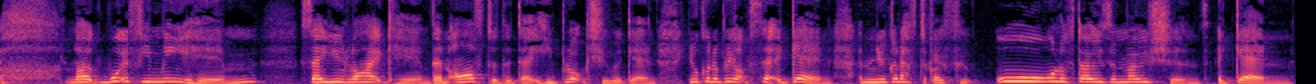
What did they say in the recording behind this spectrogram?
like what if you meet him say you like him then after the date he blocks you again you're going to be upset again and then you're going to have to go through all of those emotions again.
